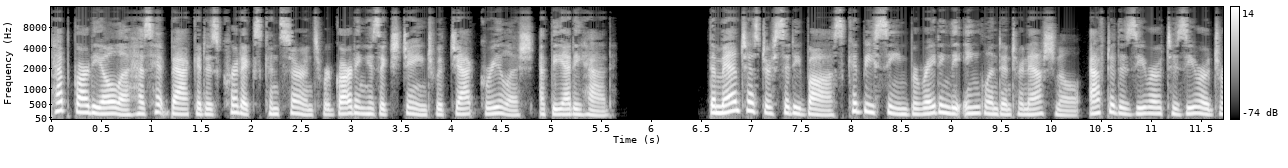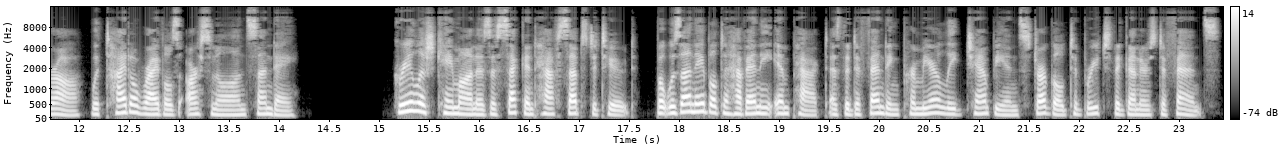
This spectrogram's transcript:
Pep Guardiola has hit back at his critics' concerns regarding his exchange with Jack Grealish at the Etihad. The Manchester City boss could be seen berating the England international after the 0-0 draw with title rivals Arsenal on Sunday. Grealish came on as a second-half substitute, but was unable to have any impact as the defending Premier League champions struggled to breach the Gunners' defence.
